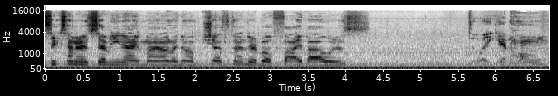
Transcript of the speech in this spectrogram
679 miles. I know I'm just under about five hours till I get home.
